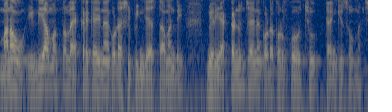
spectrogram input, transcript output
మనం ఇండియా మొత్తంలో ఎక్కడికైనా కూడా షిప్పింగ్ చేస్తామండి. మీరు ఎక్కడి నుంచి అయినా కూడా కొనుక్కోవచ్చు. థ్యాంక్ యూ సో మచ్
